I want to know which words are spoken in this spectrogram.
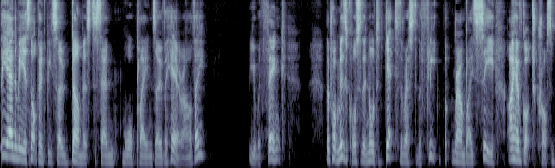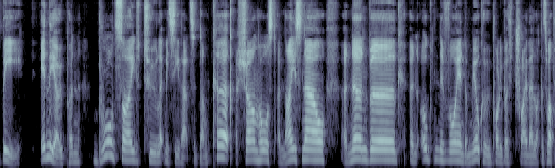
the enemy is not going to be so dumb as to send more planes over here, are they? You would think. The problem is, of course, that in order to get to the rest of the fleet round by sea, I have got to cross B in the open broadside to, let me see, that's a Dunkirk, a Scharnhorst, a Gneisenau, a Nuremberg, an Ognevoi, and a Milko, who probably both try their luck as well.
